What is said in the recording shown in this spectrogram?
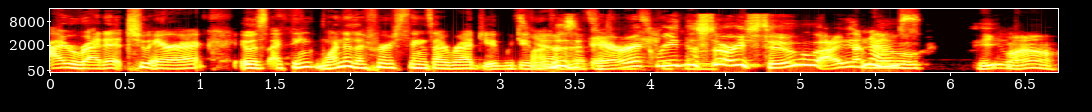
I read it to Eric. It was, I think, one of the first things I read. You we do Yeah. Does Eric read the stories too? I didn't Sometimes. know. He wow.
